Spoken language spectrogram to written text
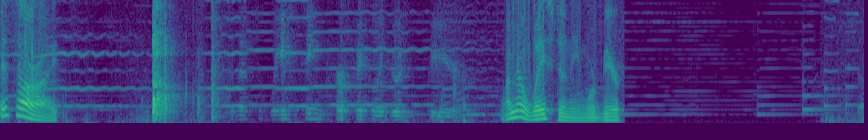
It's alright. That's wasting perfectly good beer. I'm not wasting any more beer. So.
